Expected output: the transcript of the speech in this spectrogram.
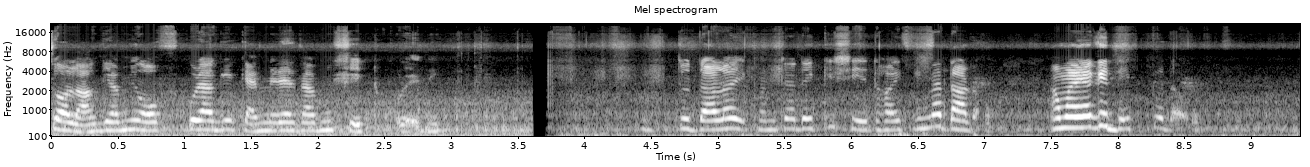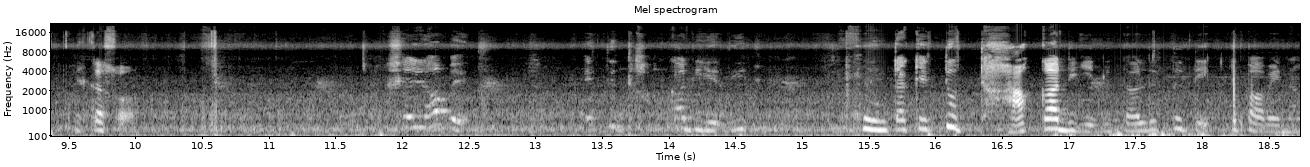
চল আগে আমি অফ করে, আগে ক্যামেরাটা আমি সেট করে নিই তো দাঁড়া এখানটা দেখি সেট হয় কি দাঁড়াও। আমার আগে দেখতে দাও। এটা সব সেই হবে। একটু ঢাকা দিয়ে দিই। ফোনটাকে একটু ঢাকা দিয়ে দিই, তাহলে একটু দেখতে পাবে না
